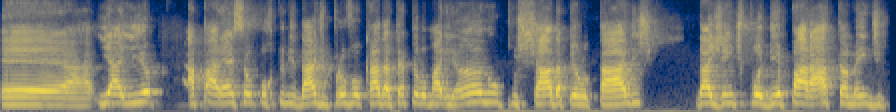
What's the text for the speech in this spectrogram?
é, e aí aparece a oportunidade provocada até pelo Mariano, puxada pelo Thales, da gente poder parar também de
